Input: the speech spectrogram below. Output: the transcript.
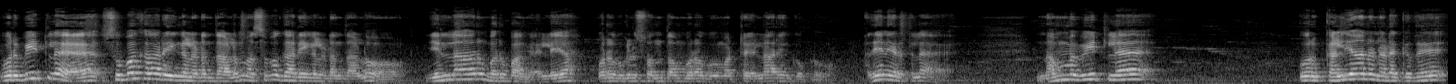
ஒரு வீட்டில் சுபகாரியங்கள் நடந்தாலும் அசுபகாரியங்கள் நடந்தாலும் எல்லாரும் வருவாங்க இல்லையா? உறவுகள் சொந்தம் உறவு மற்ற எல்லாரையும் கூப்பிடுவோம். அதே நேரத்தில் நம்ம வீட்டில் ஒரு கல்யாணம் நடக்குது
